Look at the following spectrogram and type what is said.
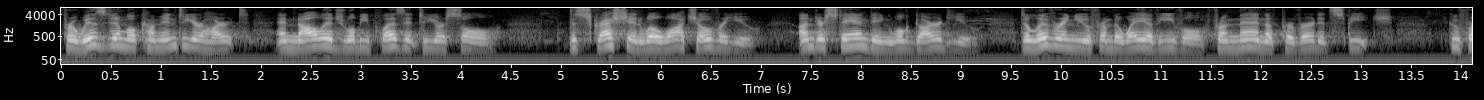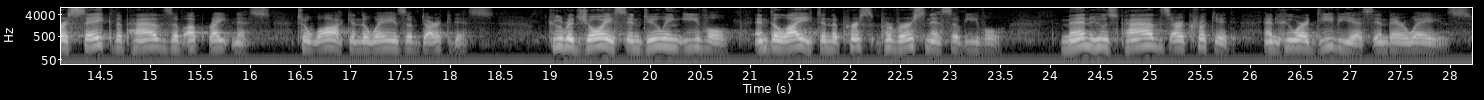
For wisdom will come into your heart, and knowledge will be pleasant to your soul. Discretion will watch over you, understanding will guard you, delivering you from the way of evil, from men of perverted speech, who forsake the paths of uprightness to walk in the ways of darkness, who rejoice in doing evil and delight in the pers- perverseness of evil, men whose paths are crooked and who are devious in their ways.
